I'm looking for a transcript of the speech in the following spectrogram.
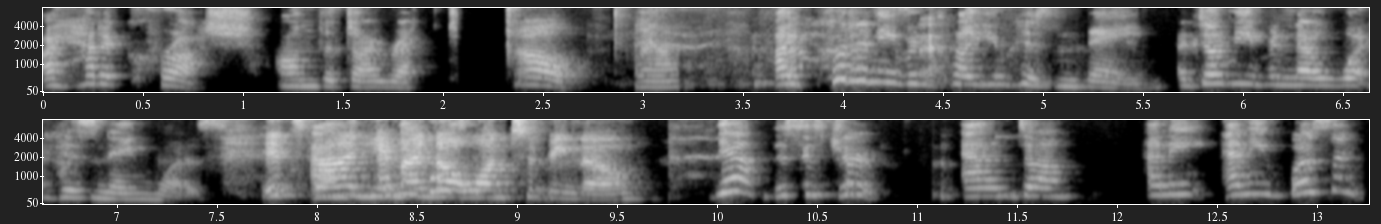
i had a crush on the director oh i couldn't even tell you his name. I don't even know what his name was. It's fine. And, he and might he not want to be known. Yeah this is true. And um and he and he wasn't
